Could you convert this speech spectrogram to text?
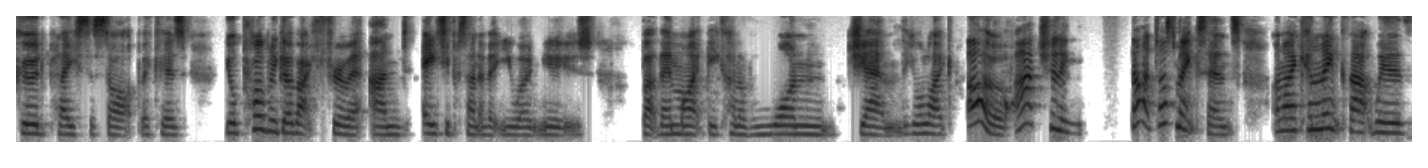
good place to start because you'll probably go back through it and 80% of it you won't use. But there might be kind of one gem that you're like oh actually that does make sense. And i can link that with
